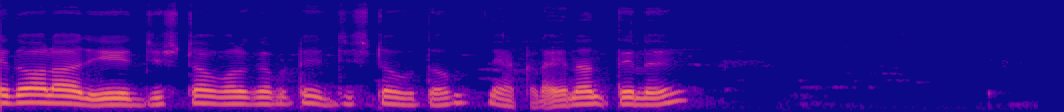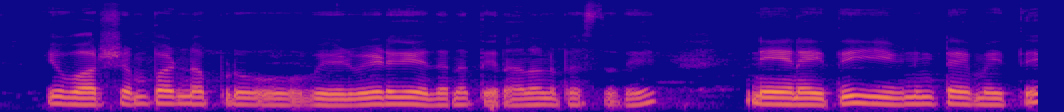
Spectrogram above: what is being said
ఏదో అలా అడ్జస్ట్ అవ్వాలి కాబట్టి అడ్జస్ట్ అవుతాం. ఎక్కడైనా అంతేలే. ఈ వర్షం పడినప్పుడు వేడివేడిగా ఏదైనా తినాలనిపిస్తుంది. నేనైతే ఈవినింగ్ టైం అయితే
